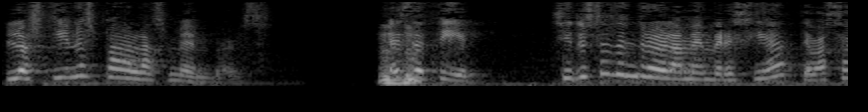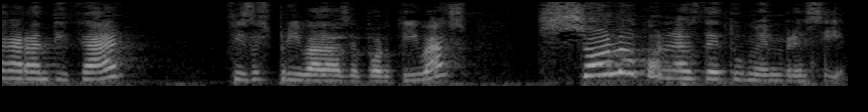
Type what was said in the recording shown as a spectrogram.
los tienes para las members. Es decir, si tú estás dentro de la membresía, te vas a garantizar fiestas privadas deportivas solo con las de tu membresía.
